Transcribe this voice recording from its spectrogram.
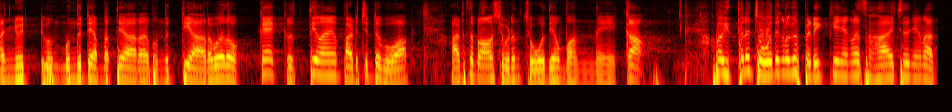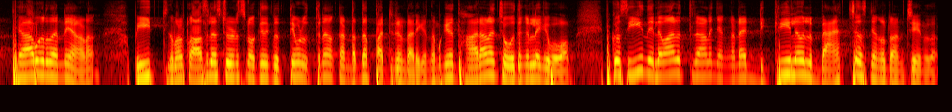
അഞ്ഞൂറ്റി മുന്നൂറ്റി അമ്പത്തി ആറ് മുന്നൂറ്റി അറുപത് ഒക്കെ കൃത്യമായി പഠിച്ചിട്ട് പോവാം. അടുത്ത പ്രാവശ്യം ഇവിടുന്ന് ചോദ്യം വന്നേക്കാം. അപ്പോൾ ഇത്തരം ചോദ്യങ്ങളൊക്കെ പ്രിഡിക്റ്റ് ചെയ്യാൻ ഞങ്ങളെ സഹായിച്ചത് ഞങ്ങളുടെ അധ്യാപകർ തന്നെയാണ്. അപ്പോൾ ഈ നമ്മൾ ക്ലാസ്സിലെ സ്റ്റുഡൻസിനൊക്കെ ഇത് കൃത്യമായി ഉത്തരം കണ്ടെത്താൻ പറ്റിയിട്ടുണ്ടായിരിക്കും. നമുക്ക് ധാരാളം ചോദ്യങ്ങളിലേക്ക് പോവാം. ബിക്കോസ് ഈ നിലവാരത്തിലാണ് ഞങ്ങളുടെ ഡിഗ്രി ലെവൽ ബാച്ചസ് ഞങ്ങൾ റൺ ചെയ്യുന്നത്.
